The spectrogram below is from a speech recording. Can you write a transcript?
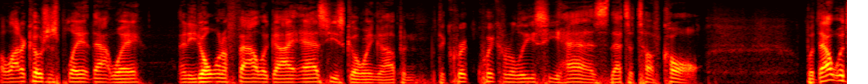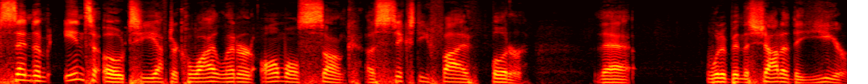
A lot of coaches play it that way, and you don't want to foul a guy as he's going up, and with the quick quick release he has, that's a tough call. But that would send him into OT after Kawhi Leonard almost sunk a 65 footer that would have been the shot of the year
